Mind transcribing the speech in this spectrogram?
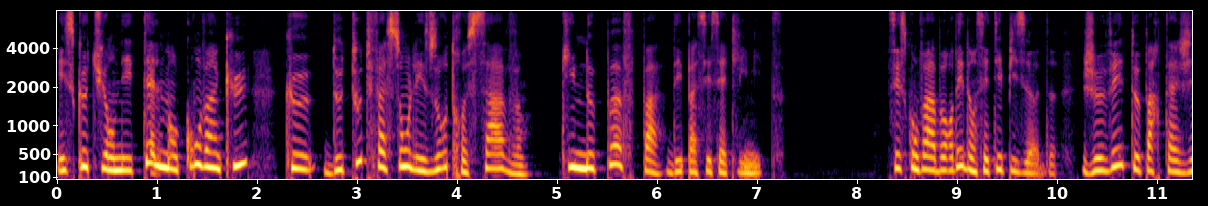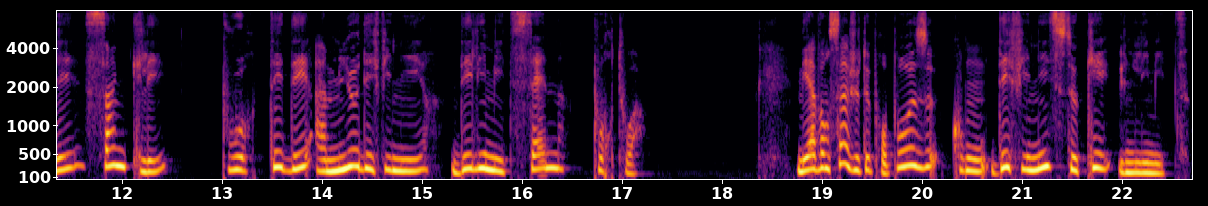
Est-ce que tu en es tellement convaincu que de toute façon les autres savent qu'ils ne peuvent pas dépasser cette limite? C'est ce qu'on va aborder dans cet épisode. Je vais te partager cinq clés pour t'aider à mieux définir des limites saines pour toi. Mais avant ça, je te propose qu'on définisse ce qu'est une limite.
